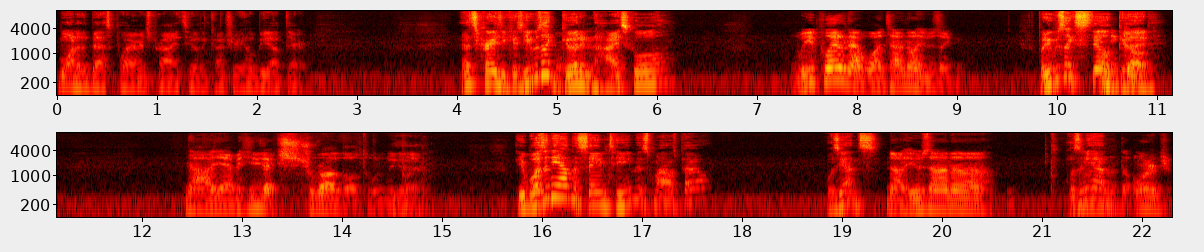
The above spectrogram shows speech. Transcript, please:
one of the best players probably too in the country. He'll be up there. That's crazy because he was like good in high school, We played him that one time though. He was like, but he was like still go- good. nah, yeah, but he like struggled when we Yeah. played him. He wasn't he on the same team as Myles Powell? Was he on? s- No, he was on uh, Wasn't he uh, on? the Orange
